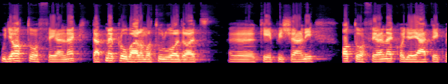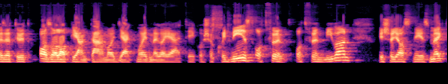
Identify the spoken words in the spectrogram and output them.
ugye attól félnek, tehát megpróbálom a túloldalt képviselni, attól félnek, hogy a játékvezetőt az alapján támadják majd meg a játékosok, hogy nézd, ott fönt, ott fönt mi van, és hogy azt nézd meg,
